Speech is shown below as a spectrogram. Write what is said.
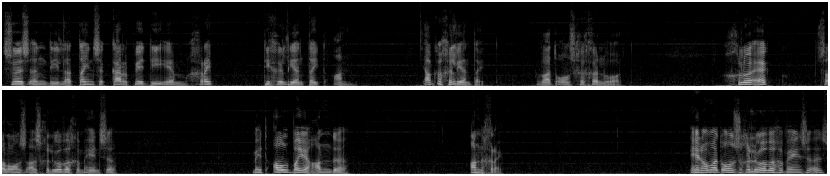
soos in die Latijnse carpe diem, gryp die geleentheid aan. Elke geleentheid wat ons gegin word, glo ek, sal ons as gelovige mense met albei hande aangryp. En omdat ons gelovige mense is,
